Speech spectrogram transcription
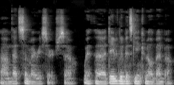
Um, that's some of my research. So with uh, David Lubinski and Camilla Benbow.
